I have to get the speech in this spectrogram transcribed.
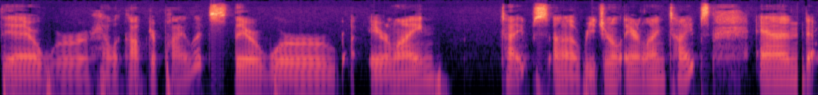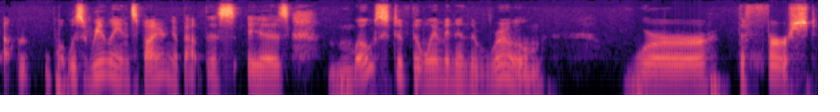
There were helicopter pilots. There were airline types, uh, regional airline types. And um, what was really inspiring about this is most of the women in the room were the first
